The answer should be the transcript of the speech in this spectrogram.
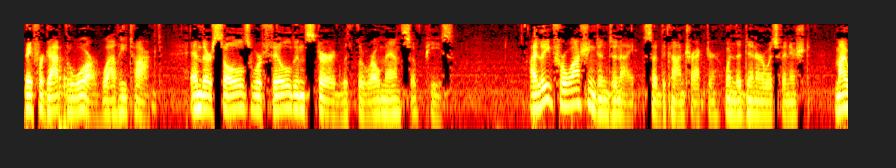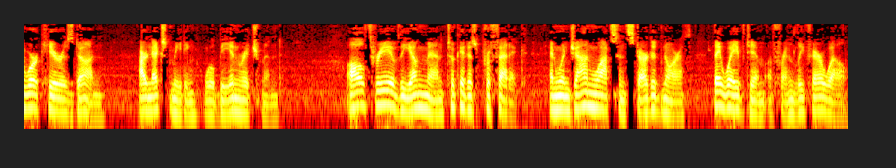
They forgot the war while he talked, and their souls were filled and stirred with the romance of peace. I leave for Washington tonight, said the contractor when the dinner was finished. My work here is done. Our next meeting will be in Richmond. All three of the young men took it as prophetic, and when John Watson started north, they waved him a friendly farewell.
